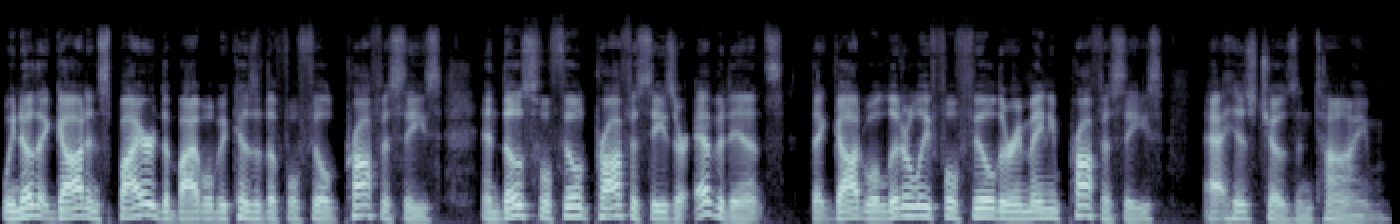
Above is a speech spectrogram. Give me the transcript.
We know that God inspired the Bible because of the fulfilled prophecies, and those fulfilled prophecies are evidence that God will literally fulfill the remaining prophecies at his chosen time.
